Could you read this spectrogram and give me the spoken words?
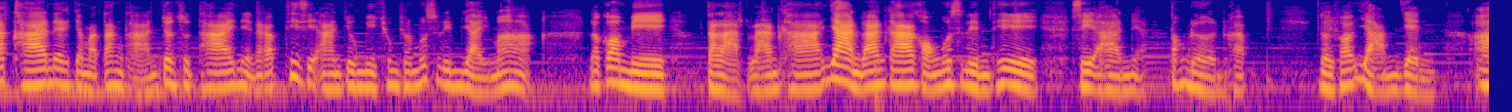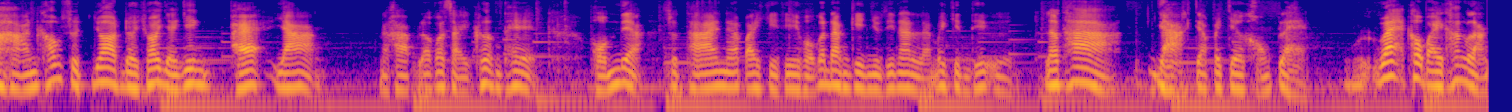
นักค้าเนี่ยจะมาตั้งฐานจนสุดท้ายเนี่ยนะครับที่ซีอานจึงมีชุมชนมุสลิมใหญ่มาก แล้วก็มีตลาดร้านค้า ย่านร้านค้าของมุสลิมที่ซีอานเนี่ยต้องเดินครับ โดยเฉพาะยามเย็น อาหารเขาสุดยอดโดยเฉพาะอย่างยิ่งแพะย่างนะครับ แล้วก็ใส่เครื่องเทศ ผมเนี่ยสุดท้ายนะไปกี่ทีผมก็ดังกินอยู่ที่นั่นแหละไม่กินที่อื่น แล้วถ้าอยากจะไปเจอของแปลก แวะเข้าไปข้างหลัง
